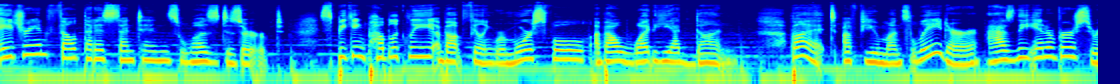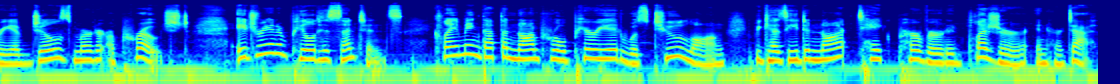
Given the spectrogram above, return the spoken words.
Adrian felt that his sentence was deserved, speaking publicly about feeling remorseful about what he had done. But a few months later, as the anniversary of Jill's murder approached, Adrian appealed his sentence, claiming that the non parole period was too long because he did not take perverted pleasure in her death.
